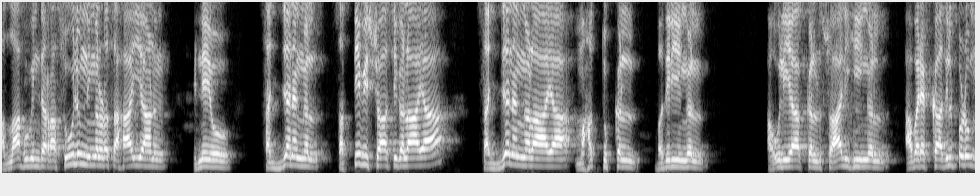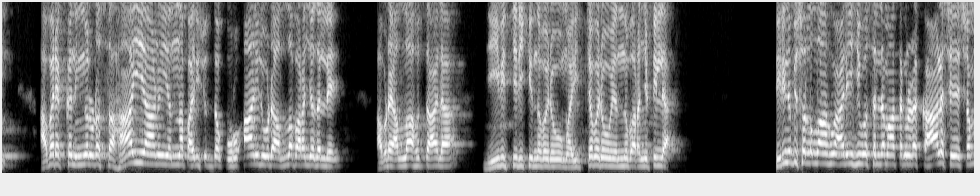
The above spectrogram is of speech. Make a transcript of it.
അള്ളാഹുവിന്റെ റസൂലും നിങ്ങളുടെ സഹായിയാണ്. പിന്നെയോ സജ്ജനങ്ങൾ സത്യവിശ്വാസികളായ സജ്ജനങ്ങളായ മഹത്തുക്കൾ ബദിരീങ്ങൾ ഔലിയാക്കൾ സ്വാലിഹീങ്ങൾ അവരൊക്കെ അതിൽപ്പെടും. അവരൊക്കെ നിങ്ങളുടെ സഹായിയാണ് എന്ന പരിശുദ്ധ ഖുർആാനിലൂടെ അല്ല പറഞ്ഞതല്ലേ? അവിടെ അള്ളാഹു താല ജീവിച്ചിരിക്കുന്നവരോ മരിച്ചവരോ എന്ന് പറഞ്ഞിട്ടില്ല. തിരുനബി സല്ലല്ലാഹു അലൈഹി വസല്ലമ തങ്ങളുടെ കാലശേഷം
